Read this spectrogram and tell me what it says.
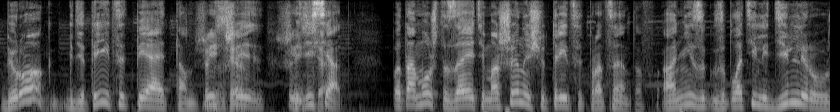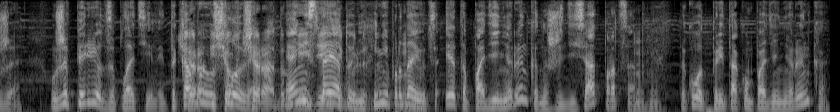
бюро, где 35, там, 60. 60. 60. Потому что за эти машины еще 30%. Они заплатили дилеру уже уже вперед заплатили. Таковы вчера, условия. Вчера, и они стоят у них и не продаются. Угу. Это падение рынка на 60%. Угу. Так вот, при таком падении рынка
